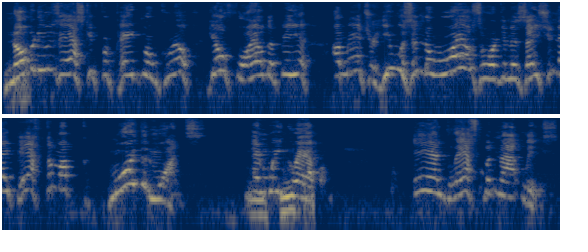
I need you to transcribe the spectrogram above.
Nobody was asking for Pedro Grill, Guilfoyle to be a, a manager. He was in the Royals organization. They passed him up more than once, and we Mhm. grab him. And last but not least,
